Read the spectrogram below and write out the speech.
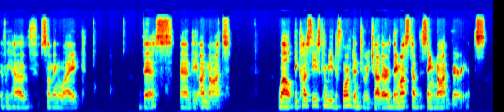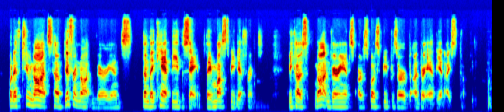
if we have something like this and the unknot, well, because these can be deformed into each other, they must have the same knot invariants. But if two knots have different knot invariants, then they can't be the same. They must be different because knot invariants are supposed to be preserved under ambient isotopy.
